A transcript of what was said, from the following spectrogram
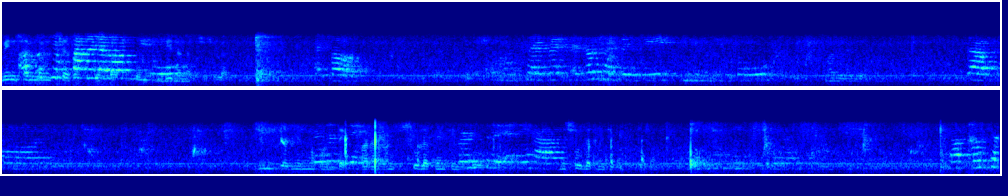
Minsan lang siya. Hindi na nagsusulat. Ito. Seven, ito, seven, eight, two. Tapos, hindi ganyan mo konti para nasulat niya tinubukan. Nasulat niya tinubukan. Tapos sa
